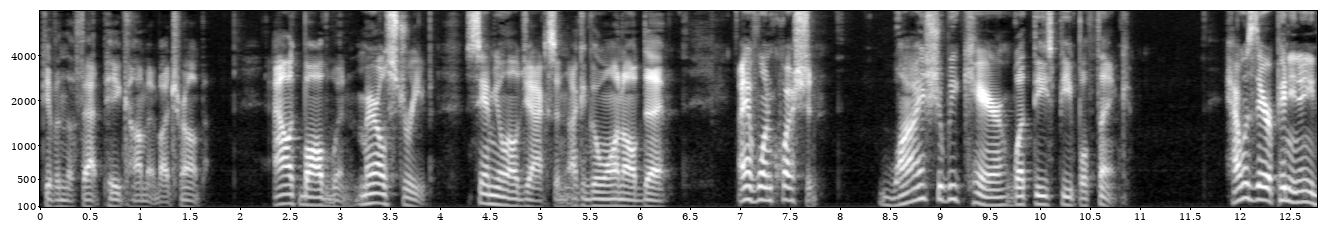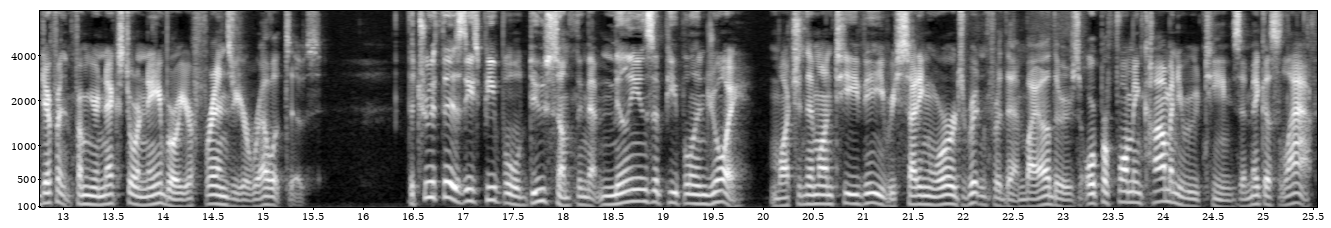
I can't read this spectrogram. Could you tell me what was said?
given the fat pig comment by Trump. Alec Baldwin, Meryl Streep, Samuel L. Jackson. I could go on all day. I have one question Why should we care what these people think? How is their opinion any different from your next door neighbor or your friends or your relatives? The truth is, these people do something that millions of people enjoy watching them on TV, reciting words written for them by others, or performing comedy routines that make us laugh,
